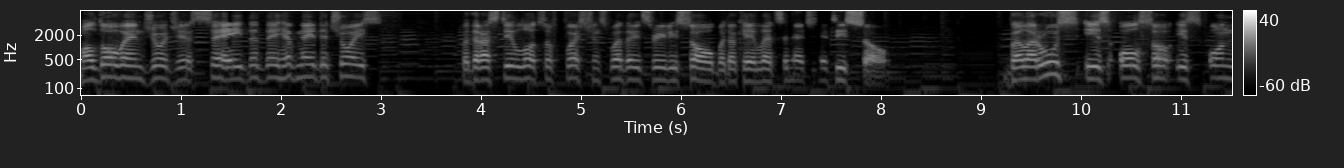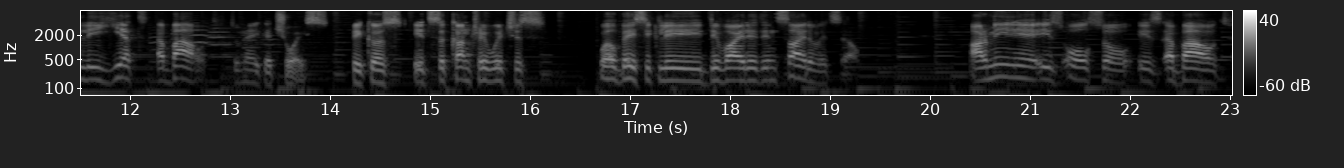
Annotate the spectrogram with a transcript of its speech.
Moldova and Georgia say that they have made the choice, but there are still lots of questions whether it's really so. But okay, let's imagine it is so. Belarus is also is only yet about to make a choice because it's a country which is well basically divided inside of itself. Armenia is also is about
